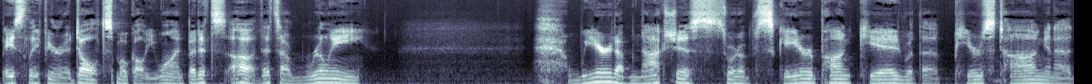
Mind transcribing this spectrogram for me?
basically, if you're an adult, smoke all you want. But it's oh, that's a really weird, obnoxious sort of skater punk kid with a pierced tongue and a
